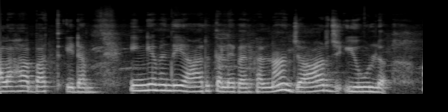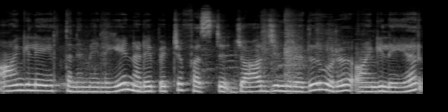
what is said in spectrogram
அலகாபாத் இடம். இங்கே வந்து யார் தலைவர்கள்னால் ஜார்ஜ் யூல். ஆங்கிலேயர் தலைமையிலேயே நடைபெற்ற ஃபஸ்ட்டு ஜார்ஜுங்கிறது ஒரு ஆங்கிலேயர்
